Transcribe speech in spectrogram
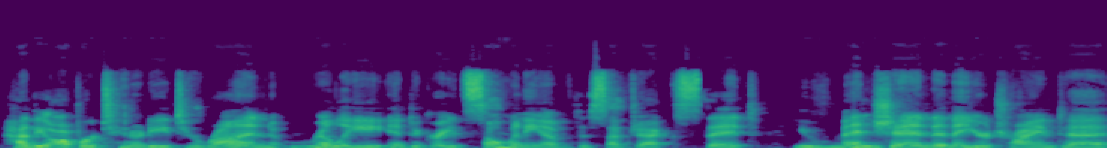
had the opportunity to run really integrate so many of the subjects that you've mentioned and that you're trying to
